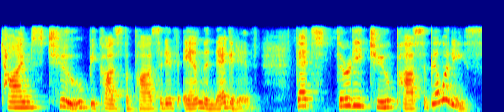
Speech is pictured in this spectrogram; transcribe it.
times 2 because the positive and the negative, that's 32 possibilities.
